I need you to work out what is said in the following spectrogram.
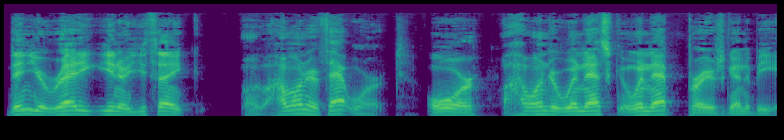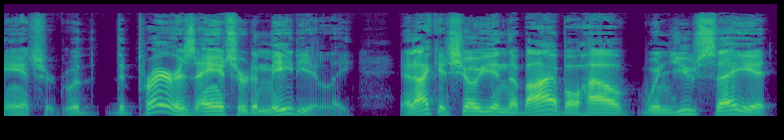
then you're ready, you know, you think, well, I wonder if that worked. Or I wonder when that's when that prayer is going to be answered. Well, the prayer is answered immediately. And I could show you in the Bible how when you say it,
